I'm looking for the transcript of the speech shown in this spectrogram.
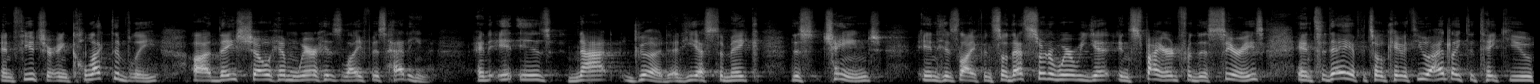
and future. And collectively, uh, they show him where his life is heading. And it is not good. And he has to make this change in his life. And so that's sort of where we get inspired for this series. And today, if it's okay with you, I'd like to take you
